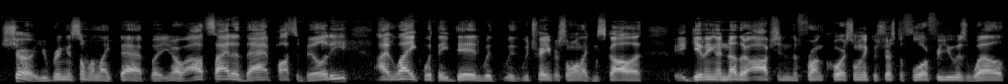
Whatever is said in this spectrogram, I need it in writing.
sure, you bring in someone like that. But you know, outside of that possibility, I like what they did with with, with trading for someone like Muscala, eh, giving another option in the front court, someone that can stretch the floor for you as well.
